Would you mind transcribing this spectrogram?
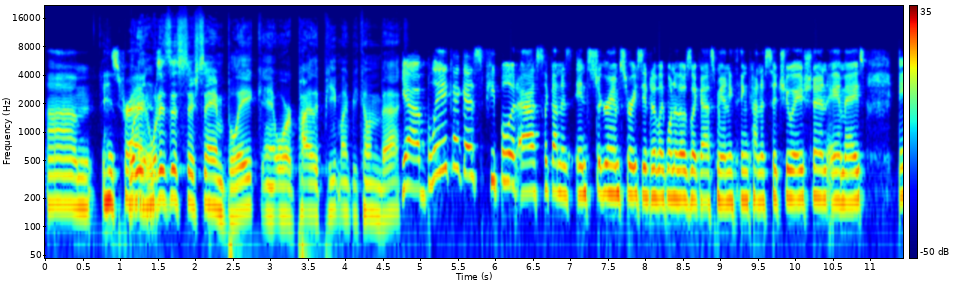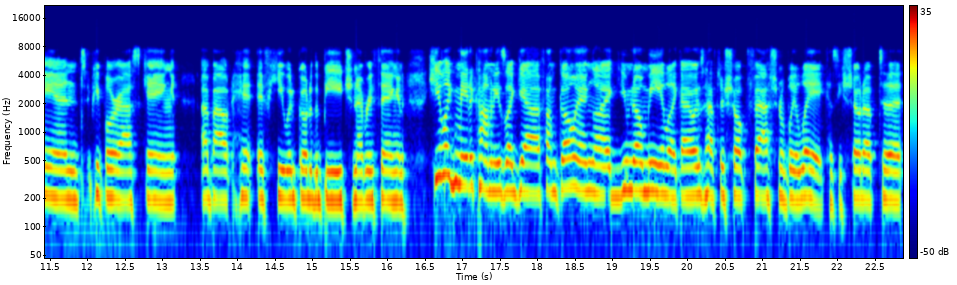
um, his friend. what is, what is this they're saying blake and, or pilot pete might be coming back Yeah, Blake, I guess people had asked like on his Instagram stories, he did like one of those like ask me anything kind of situation, AMAs, and people were asking about if he would go to the beach and everything. And he like made a comment. He's like, Yeah, if I'm going, like, you know me, like I always have to show up fashionably late because he showed up to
